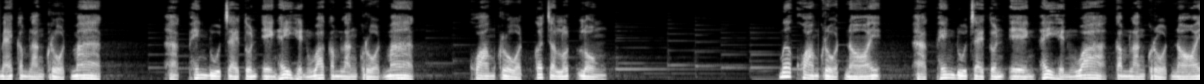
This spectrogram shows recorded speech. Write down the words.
แม้กำลังโกรธมาก หากเพ่งดูใจตนเองให้เห็นว่ากำลังโกรธมาก ความโกรธก็จะลดลง เมื่อความโกรธน้อย หากเพ่งดูใจตนเองให้เห็นว่ากำลังโกรธน้อย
